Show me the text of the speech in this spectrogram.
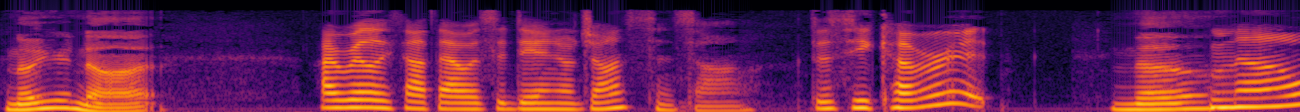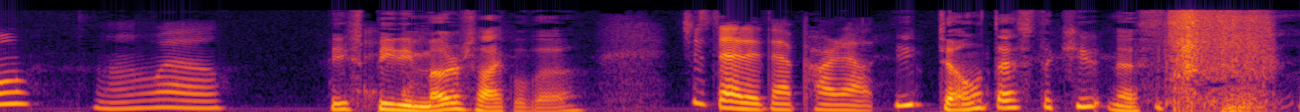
No, you're not. I really thought that was a Daniel Johnston song. Does he cover it? No. No? Oh, well. He's speeding motorcycle though. Just edit that part out. You don't. That's the cuteness.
